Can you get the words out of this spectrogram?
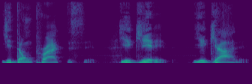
You don't practice it. You get it. You got it.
